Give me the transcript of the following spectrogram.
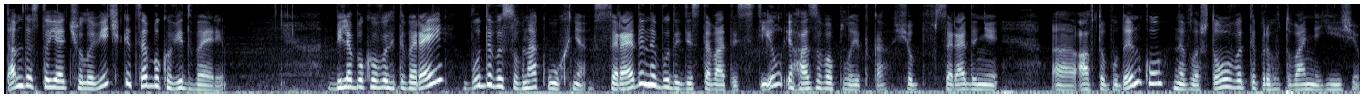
Там, де стоять чоловічки, це бокові двері. Біля бокових дверей буде висувна кухня. Зсередини буде діставати стіл і газова плитка, щоб всередині е, автобудинку не влаштовувати приготування їжі.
